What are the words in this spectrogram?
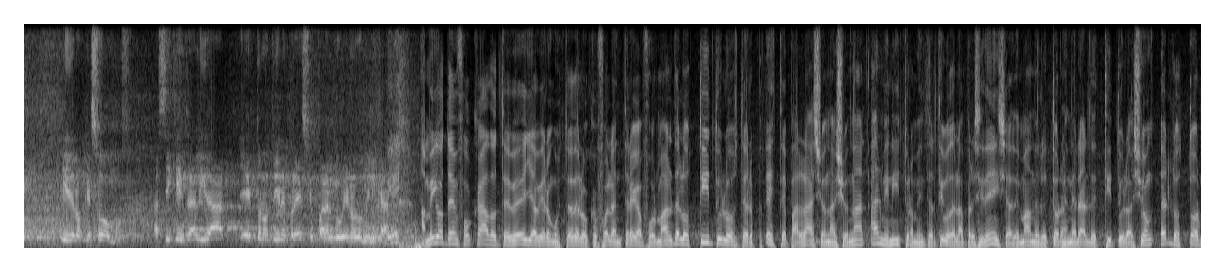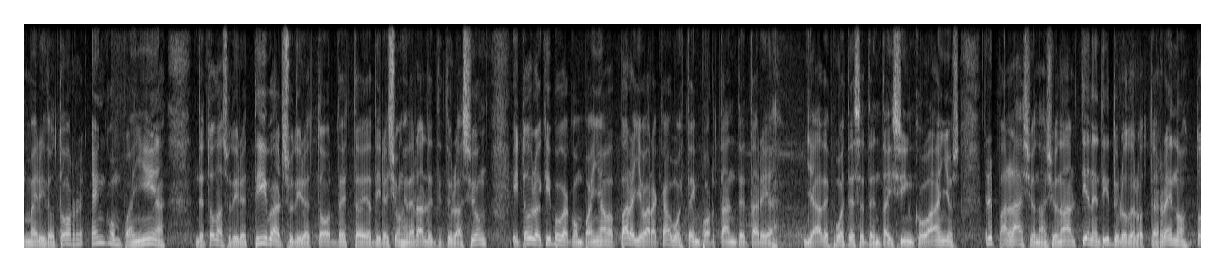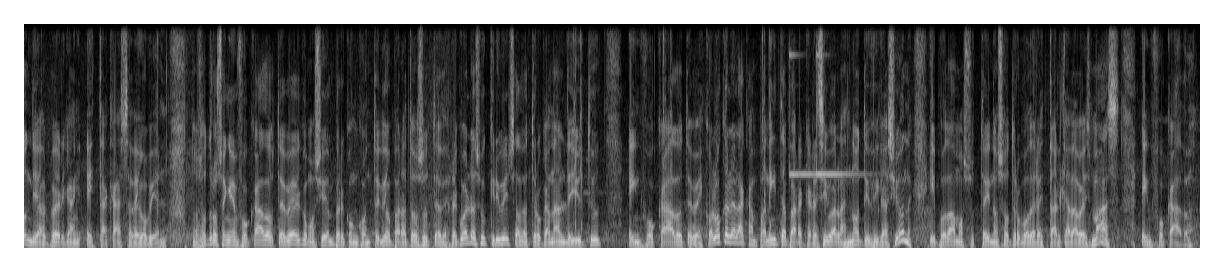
y de lo que somos. Así que en realidad esto no tiene precio para el gobierno dominicano. Amigos de Enfocado TV, ya vieron ustedes lo que fue la entrega formal de los títulos de este Palacio Nacional al ministro administrativo de la presidencia, de mano director general de titulación, el doctor Mérido Torres, en compañía de toda su directiva, el subdirector de esta Dirección General de Titulación y todo el equipo que acompañaba para llevar a cabo esta importante tarea. Ya después de 75 años, el Palacio Nacional tiene título de los terrenos donde albergan esta casa de gobierno. Nosotros en Enfocado TV, como siempre, con contenido para todos ustedes. Recuerda suscribirse a nuestro canal de YouTube Enfocado TV. Colóquele la campanita para que reciba las notificaciones y podamos usted y nosotros poder estar cada vez más enfocados.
